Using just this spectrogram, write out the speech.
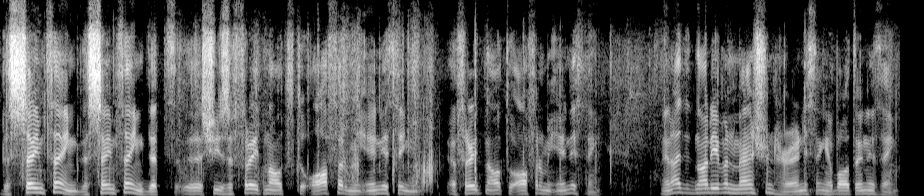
the same thing, the same thing that uh, she's afraid not to offer me anything, afraid not to offer me anything. And I did not even mention her anything about anything.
